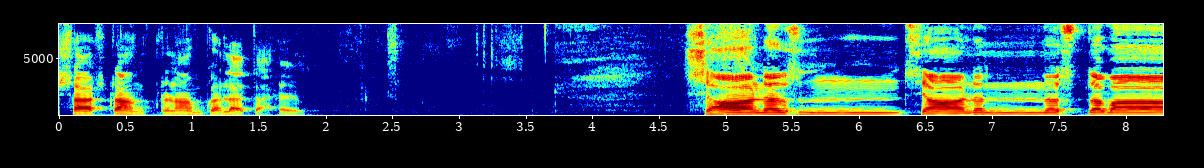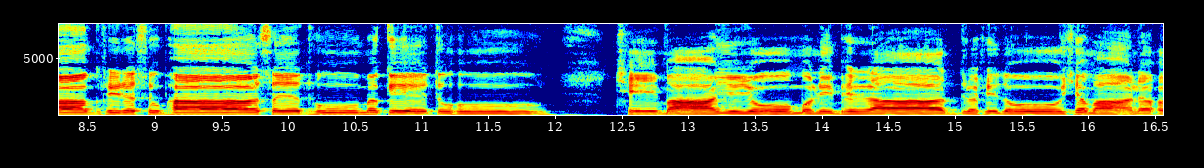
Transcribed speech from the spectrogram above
साष्टांग प्रणाम कहलाता है। श्यानन्नस्तवाघ्रिरशुभाशय धूमकेतुः क्षेमाययो मुनिभिराद्रहिदोष्यमानः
